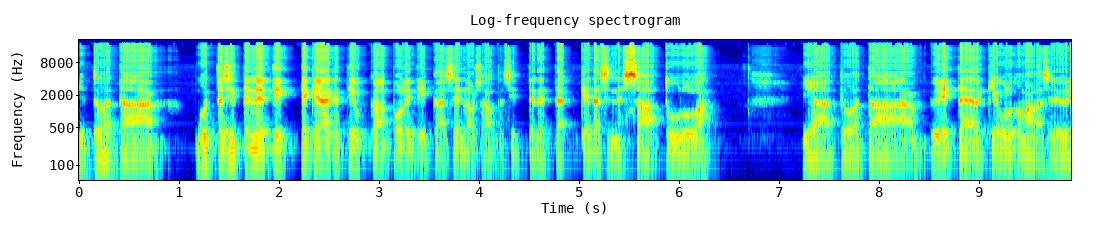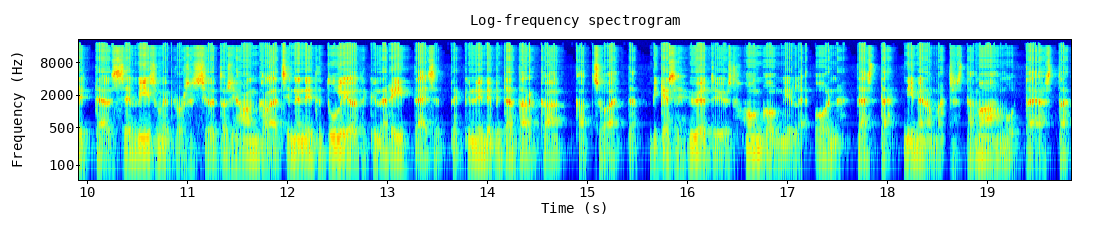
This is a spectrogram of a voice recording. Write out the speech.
Ja tuota, mutta sitten ne tekee aika tiukkaa politiikkaa sen osalta sitten, että ketä sinne saa tulla. Ja tuota, yrittäjällekin ja ulkomaalaisille yrittäjälle se viisumiprosessi oli tosi hankala, että sinne niitä tulijoita kyllä riittäisi, että kyllä niiden pitää tarkkaan katsoa, että mikä se hyöty just Hongkongille on tästä nimenomaisesta maahanmuuttajasta.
